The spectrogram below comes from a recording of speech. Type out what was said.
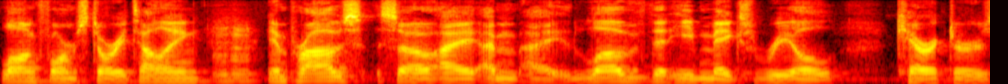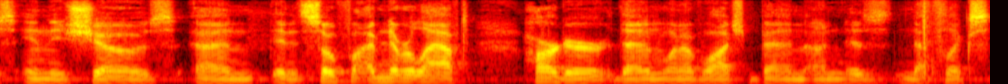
long form storytelling Mm-hmm. improvs. So I I'm, I love that he makes real characters in these shows, and, and it's so fun. I've never laughed harder than when I've watched Ben on his Netflix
